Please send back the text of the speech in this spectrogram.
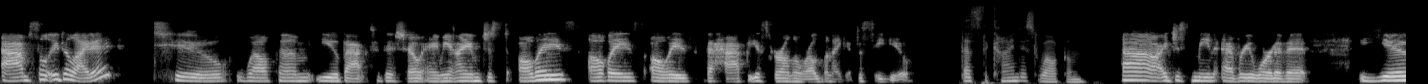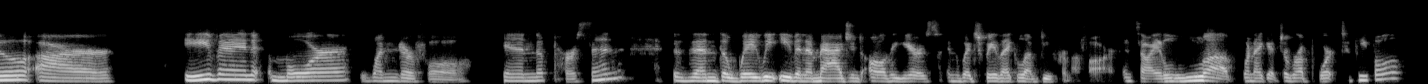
Absolutely delighted to welcome you back to the show, Amy. I am just always, always, always the happiest girl in the world when I get to see you. That's the kindest welcome. Uh, I just mean every word of it. You are even more wonderful in person than the way we even imagined all the years in which we like loved you from afar. And so I love when I get to report to people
